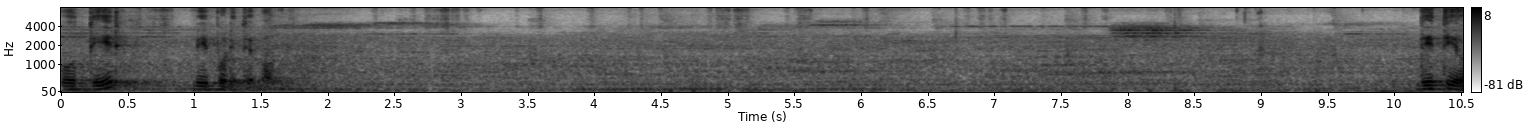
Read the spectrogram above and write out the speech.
গতির বিপরীতে বল। দ্বিতীয়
